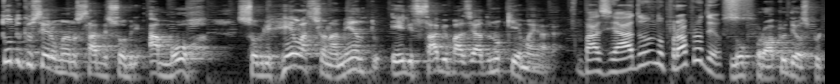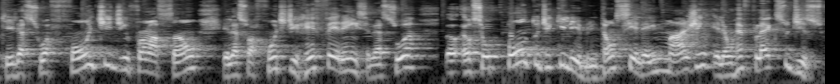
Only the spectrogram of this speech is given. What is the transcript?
tudo que o ser humano sabe sobre amor, sobre relacionamento, ele sabe baseado no que, Mayara? Baseado no próprio Deus. No próprio Deus, porque ele é a sua fonte de informação, ele é a sua fonte de referência, ele é, a sua, é o seu ponto de equilíbrio. Então, se ele é imagem, ele é um reflexo disso.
